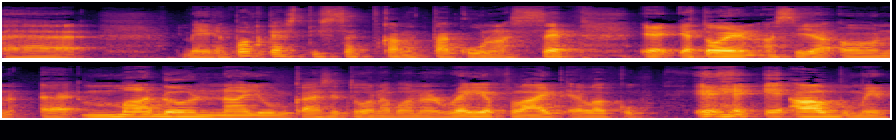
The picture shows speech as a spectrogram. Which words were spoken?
ää, meidän podcastissa. Kannattaa kuunnella se. Ja, toinen asia on äh, Madonna julkaisi tuona vuonna Ray of Light eloku e- e- albumin,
